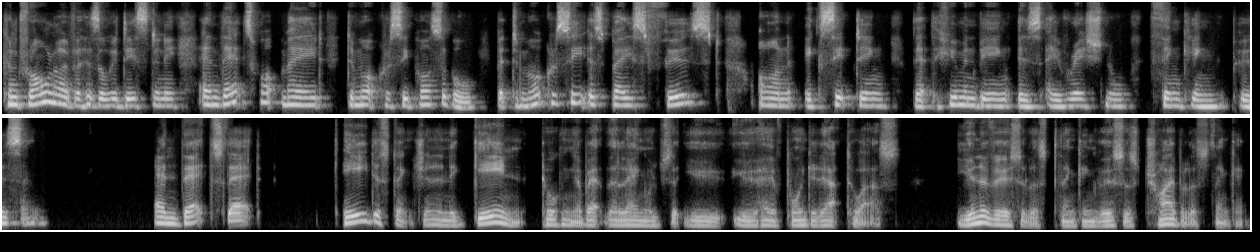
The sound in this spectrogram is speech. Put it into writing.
control over his or her destiny. And that's what made democracy possible. But democracy is based first on accepting that the human being is a rational thinking person. And that's that key distinction. And again, talking about the language that you you have pointed out to us, universalist thinking versus tribalist thinking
